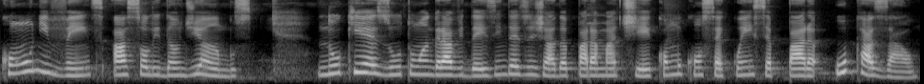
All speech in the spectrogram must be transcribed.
coniventes à solidão de ambos, no que resulta uma gravidez indesejada para Mathieu como consequência para o casal.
